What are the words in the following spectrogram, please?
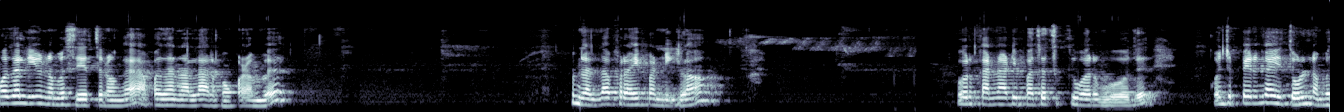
முதல்லையும் நம்ம சேர்த்துறோங்க. அப்போ தான் நல்லாயிருக்கும் குழம்பு. நல்லா ஃப்ரை பண்ணிக்கலாம். ஒரு கண்ணாடி பதத்துக்கு வரும்போது கொஞ்சம் பெருங்காயத்தூள் நம்ம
